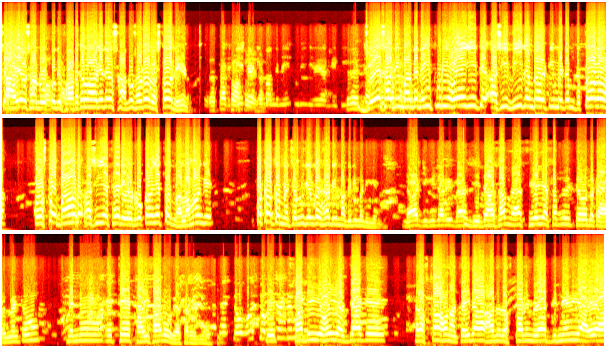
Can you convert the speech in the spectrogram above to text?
ਚਾਹੇ ਉਹ ਸਾਨੂੰ ਉੱਤੋਂ ਦੀ ਫਾਟਕ ਲਾ ਕੇ ਦੇਣ ਸਾਨੂੰ ਸਾਡਾ ਰਸਤਾ ਦੇਣ। ਰਸਤਾ ਜੇ ਖਾਸ ਹੋ ਤੁਹਾਡੀ ਗਿਆ ਮੰਗ ਨਹੀਂ ਪੂਰੀ ਜਿਹਦੇ ਅੱਗੇ ਕੀ? ਜੇ ਸਾਡੀ ਮੰਗ ਨਹੀਂ ਪੂਰੀ ਹੋਏਗੀ ਤੇ ਅਸੀਂ 20 ਦਿਨ ਦਾ ਅਲਟੀਮੇਟਮ ਦਿੱਤਾ ਵਾ ਉਸ ਤੋਂ ਬਾਅਦ ਅਸੀਂ ਇੱਥੇ ਰੇਲ ਰੋਕਾਂਗੇ ਧਰਨਾ ਲਾਵਾਂਗੇ। ਪੱਕਾ ਧਰਨਾ ਚੱਲੂ ਜਿੰਨਾ ਤੱਕ ਸਾਡੀ ਮੰਗ ਨਹੀਂ ਮੰਨੀ ਜਾਂਦੀ। ਨਾ ਜ਼ਿਮੀਦਾਰੀ ਬੈਂਕ ਜੀਦਾ ਸਾਹਿਬ ਮੈਂ ਸੀਆਈਐਸਐਫ ਵਿੱਚੋਂ ਰਿਟਾਇਰਮੈਂਟ ਹੂੰ ਮੈਨੂੰ ਇੱਥੇ 28 ਸਾਲ ਹੋ ਗਿਆ ਸਰ ਤੇ ਸਾਡੀ ਉਹੀ ਅਰਜ਼ਾ ਕਿ ਰਸਤਾ ਹੋਣਾ ਚਾਹੀਦਾ ਸਾਨੂੰ ਰਸਤਾ ਨਹੀਂ ਮਿਲਿਆ। ਜਿੰਨੇ ਵੀ ਆਏ ਆ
